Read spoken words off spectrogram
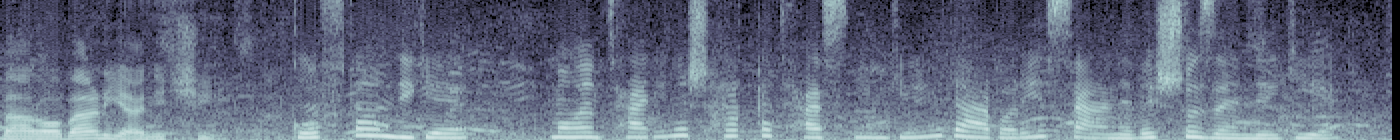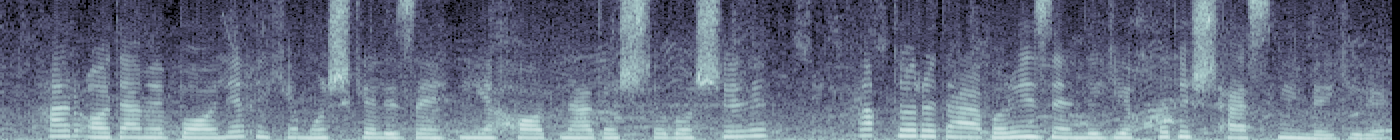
برابر یعنی چی؟ گفتم دیگه مهمترینش حق تصمیم گیری درباره سرنوشت و زندگیه هر آدم بالغی که مشکل ذهنی حاد نداشته باشه حق داره درباره زندگی خودش تصمیم بگیره.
